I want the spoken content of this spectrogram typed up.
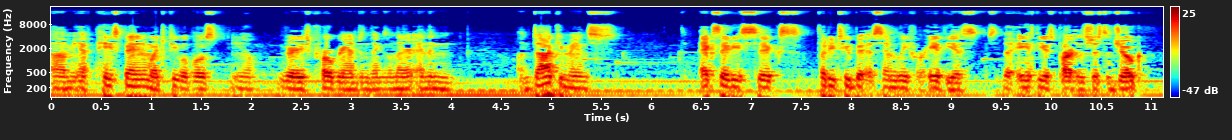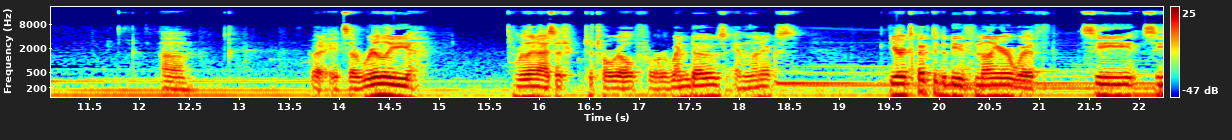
um, you have Pastebin, which people post, you know, various programs and things on there, and then on documents, x86 32-bit assembly for atheists. The atheist part is just a joke, um, but it's a really, really nice tutorial for Windows and Linux. You're expected to be familiar with C, C++,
